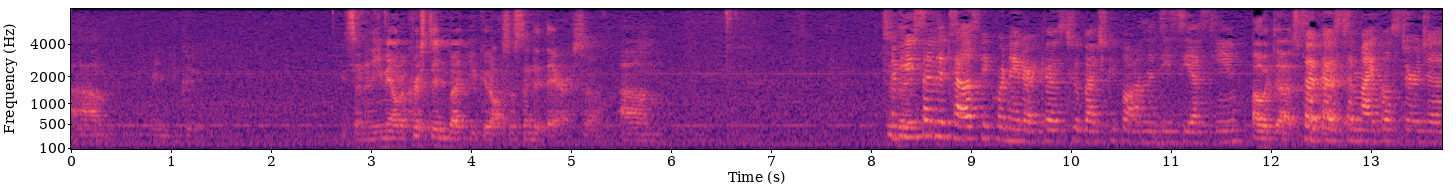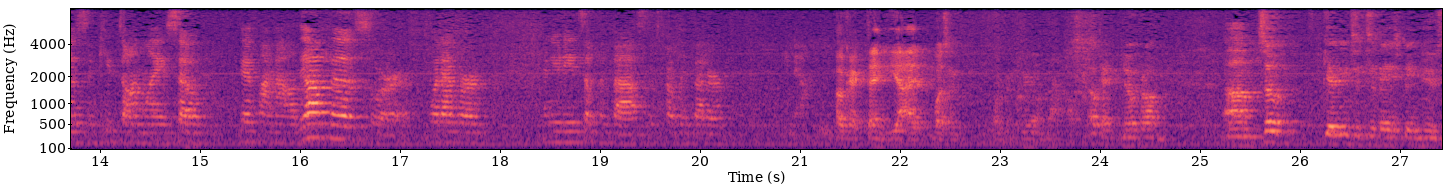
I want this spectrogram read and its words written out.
Um, I mean, you could you send an email to Kristen, but you could also send it there, so. um, to If you send it to LSP coordinator, it goes to a bunch of people on the DCS team. Oh, it does? So it goes to Michael Sturgis and Keith Donley. So if I'm out of the office or whatever, and you need something fast, it's probably better email. Okay, thank you, yeah, I wasn't, clear on that. Okay, no problem. Um, so, getting to today's big news,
